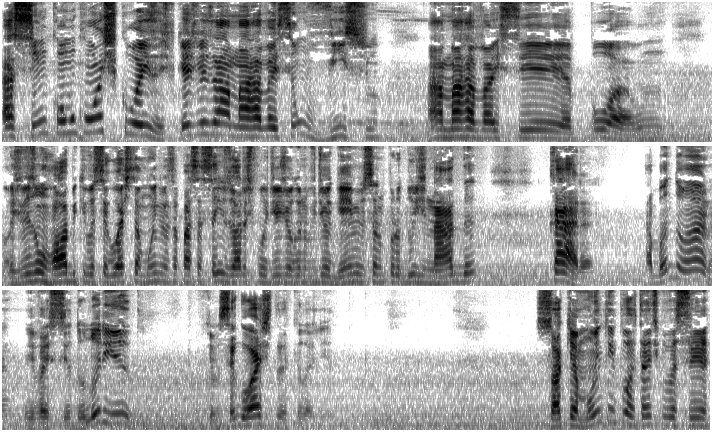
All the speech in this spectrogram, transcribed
assim como com as coisas, porque às vezes a amarra vai ser um vício, a amarra vai ser, pô, um, às vezes um hobby que você gosta muito, você passa seis horas por dia jogando videogame você não produz nada, cara, abandona e vai ser dolorido, porque você gosta daquilo ali. Só que é muito importante que você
